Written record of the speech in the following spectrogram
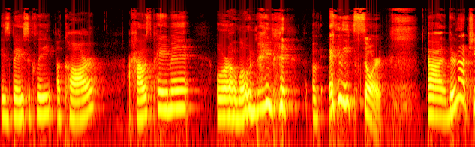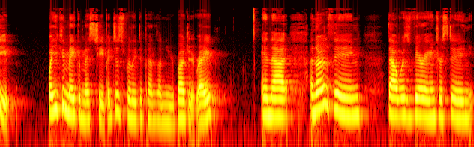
is basically a car, a house payment, or a loan payment of any sort. Uh, they're not cheap, but you can make them as cheap. It just really depends on your budget, right? And that another thing that was very interesting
